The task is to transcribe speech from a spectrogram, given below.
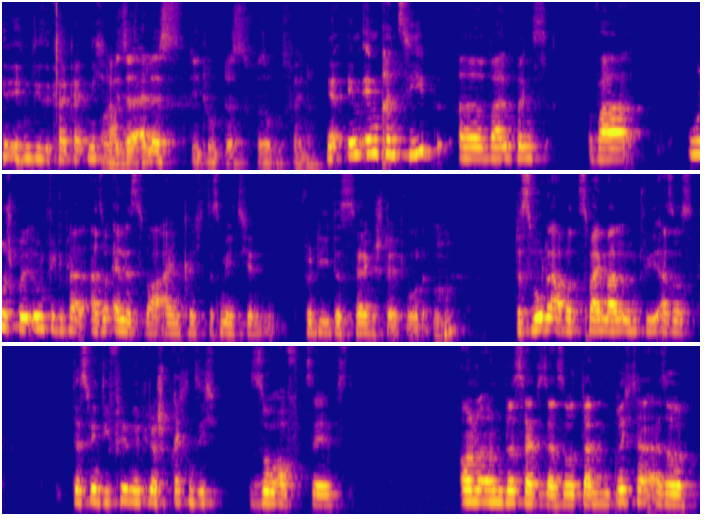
eben diese Krankheit nicht Und haben. diese Alice, die tut das, versuchen zu verhindern. Ja, im, im Prinzip äh, war übrigens, war ursprünglich irgendwie geplant, also Alice war eigentlich das Mädchen, für die das hergestellt wurde. Mhm. Das wurde aber zweimal irgendwie, also es, deswegen die Filme widersprechen sich so oft selbst. Und, und das ist halt dieser, so, dann bricht er, also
